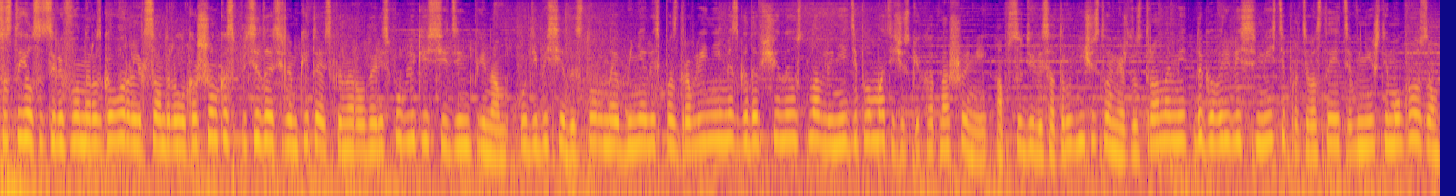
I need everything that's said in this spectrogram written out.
Состоялся телефонный разговор Александра Лукашенко с председателем Китайской Народной Республики Си Цзиньпином. В ходе беседы стороны обменялись поздравлениями с годовщиной установления дипломатических отношений, обсудили сотрудничество между странами, договорились вместе противостоять внешним угрозам,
